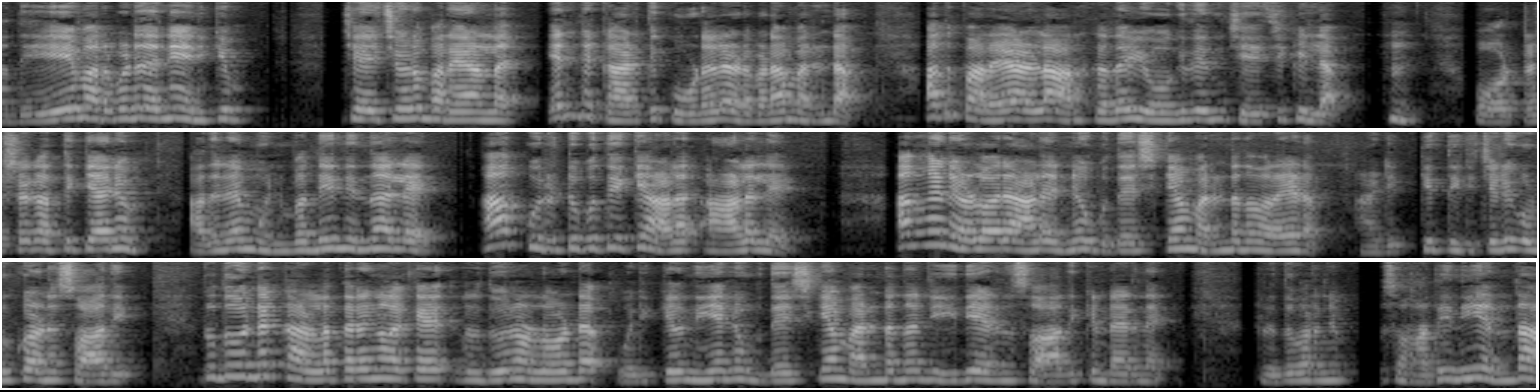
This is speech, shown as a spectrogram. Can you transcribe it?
അതേ മറുപടി തന്നെ എനിക്കും. ചേച്ചിയോടും പറയാനുള്ള എന്റെ കാര്യത്തിൽ കൂടുതൽ ഇടപെടാൻ വരണ്ട. അത് പറയാനുള്ള അർഹത യോഗ്യതയൊന്നും ചേച്ചിക്കില്ല. ഓട്ടോറിക്ഷ കത്തിക്കാനും അതിനെ മുൻപന്തിയിൽ നിന്നല്ലേ? ആ കുരുട്ടുപുത്തിക്ക് ആൾ ആളല്ലേ? അങ്ങനെയുള്ള ഒരാൾ എന്നെ ഉപദേശിക്കാൻ വരണ്ടെന്ന് പറയണം. അടിക്ക് തിരിച്ചടി കൊടുക്കുകയാണ് സ്വാതി. ഋതുവിന്റെ കള്ളത്തരങ്ങളൊക്കെ ഋതുവിനുള്ളതുകൊണ്ട് ഒരിക്കലും നീ എന്നെ ഉപദേശിക്കാൻ വരണ്ടെന്ന രീതിയായിരുന്നു സ്വാതിക്കുണ്ടായിരുന്നേ. ഋതു പറഞ്ഞു സ്വാതി നീ എന്താ?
